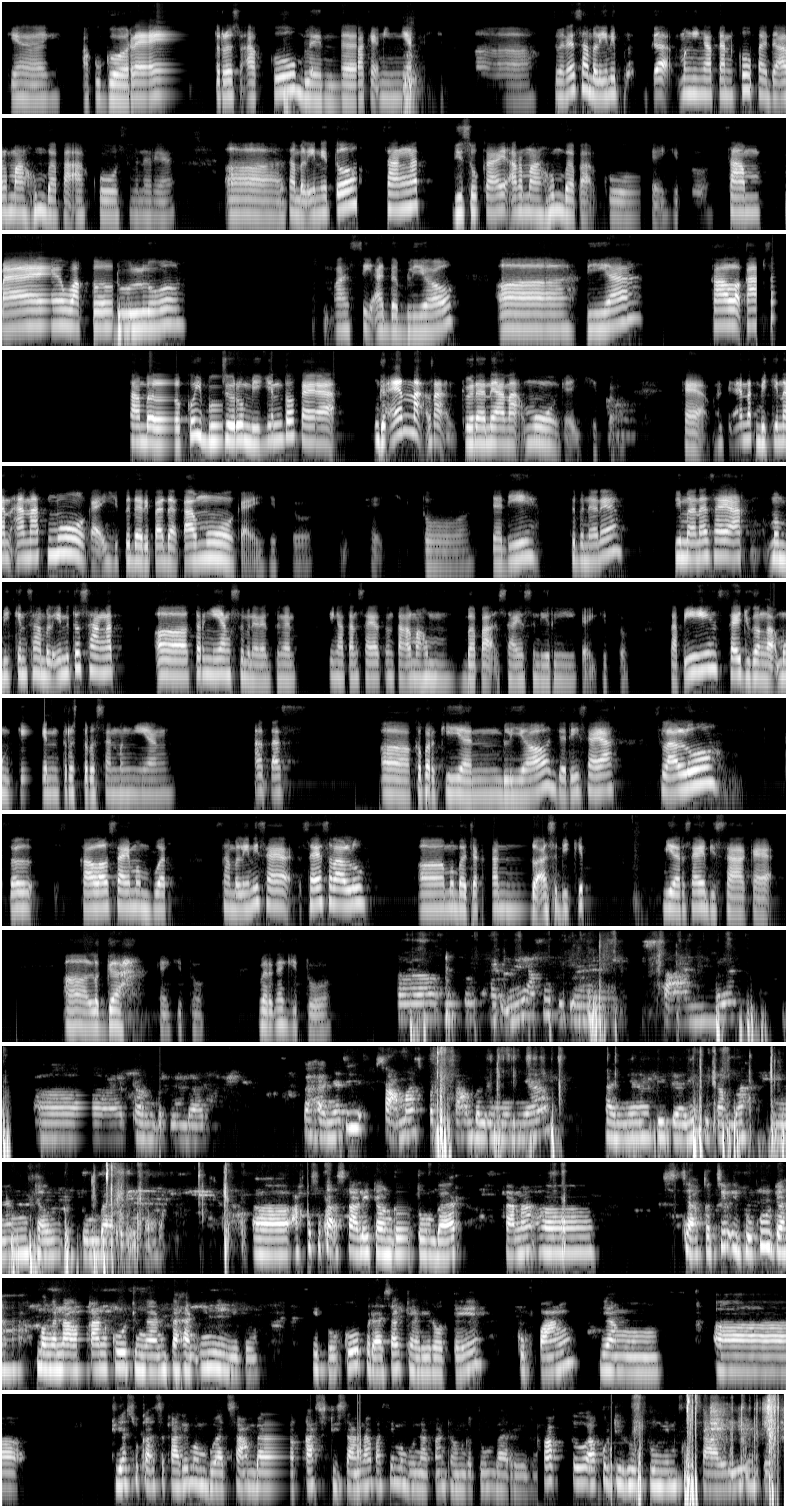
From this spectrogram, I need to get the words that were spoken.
Ya, aku goreng, terus aku blender pakai minyak. Uh, sebenarnya sambal ini juga mengingatkanku pada almarhum bapak aku sebenarnya. Uh, sambal ini tuh sangat disukai almarhum bapakku kayak gitu. Sampai waktu dulu masih ada beliau, uh, dia kalau sambalku ibu suruh bikin tuh kayak nggak enak nak berani anakmu kayak gitu. Kayak masih enak bikinan anakmu kayak gitu daripada kamu kayak gitu. Kayak gitu. Jadi sebenarnya di mana saya membuat sambal ini tuh sangat uh, terngiang sebenarnya dengan ingatan saya tentang almarhum bapak saya sendiri kayak gitu. Tapi saya juga nggak mungkin terus-terusan mengiang atas uh, kepergian beliau. Jadi saya selalu sel, kalau saya membuat sambal ini saya saya selalu uh, membacakan doa sedikit biar saya bisa kayak uh, legah kayak gitu. Ibaratnya gitu. Uh, untuk hari ini aku bikin sambal uh, daun ketumbar. Bahannya sih sama seperti sambal umumnya, hanya bedanya ditambah dengan daun ketumbar. Gitu. Uh, aku suka sekali daun ketumbar karena uh, sejak kecil ibuku udah mengenalkanku dengan bahan ini gitu. Ibuku berasal dari Rote, Kupang, yang uh, dia suka sekali membuat sambal khas di sana pasti menggunakan daun ketumbar gitu. Waktu aku dihubungin Gus Sali untuk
